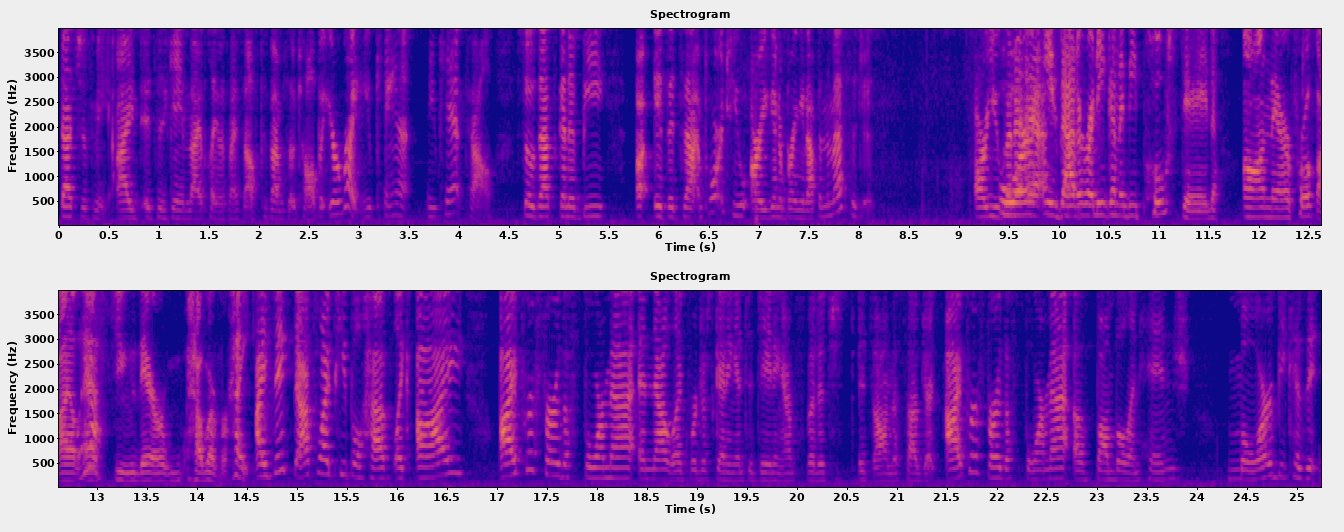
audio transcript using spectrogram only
that's just me. I it's a game that I play with myself because I'm so tall. But you're right. You can't. You can't tell. So that's gonna be uh, if it's that important to you. Are you gonna bring it up in the messages? Are you gonna? Or is that them? already going to be posted on their profile Yeah. as to their however height? I think that's why people have like I I prefer the format and now like we're just getting into dating apps but it's just it's on the subject. I prefer the format of Bumble and Hinge more because it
